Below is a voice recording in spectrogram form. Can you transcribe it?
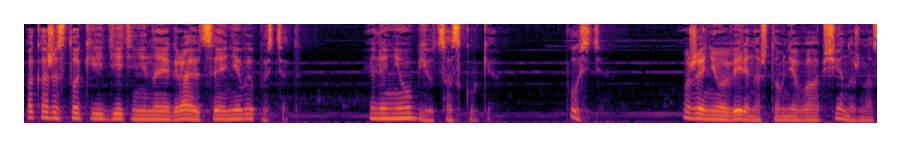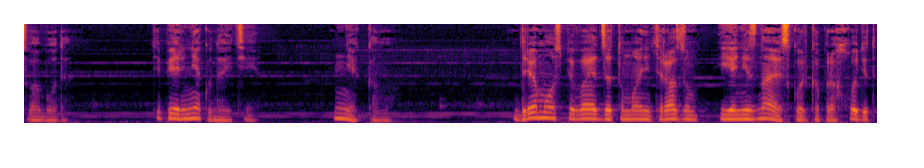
пока жестокие дети не наиграются и не выпустят. Или не убьют со скуки. Пусть. Уже не уверена, что мне вообще нужна свобода. Теперь некуда идти. Не к. Дрема успевает затуманить разум, и я не знаю, сколько проходит,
